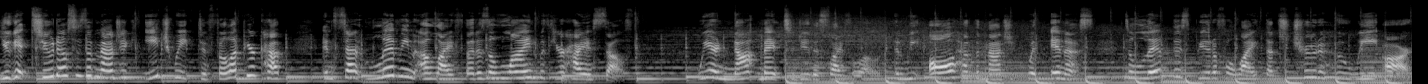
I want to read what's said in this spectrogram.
You get two doses of magic each week to fill up your cup and start living a life that is aligned with your highest self. We are not meant to do this life alone, and we all have the magic within us to live this beautiful life that's true to who we are.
